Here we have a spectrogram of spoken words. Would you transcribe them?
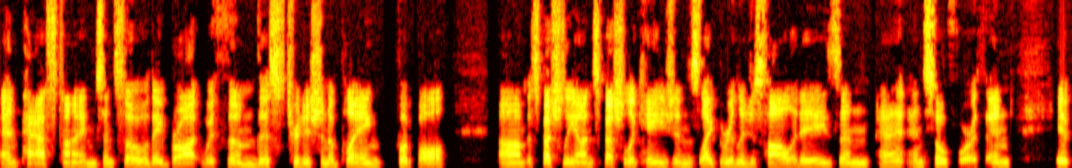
and pastimes. And so they brought with them this tradition of playing football, um, especially on special occasions like religious holidays and, and, and so forth. And it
